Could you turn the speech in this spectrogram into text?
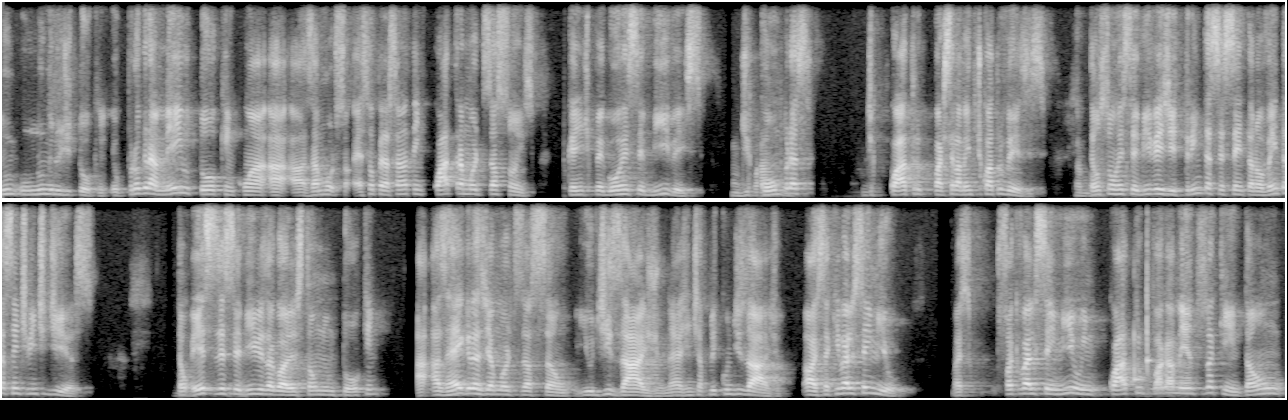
um número de token. Eu programei o token com a, a, as amortizações. Essa operação tem quatro amortizações, porque a gente pegou recebíveis de compras de quatro, parcelamento de quatro vezes. Tá então, são recebíveis de 30, 60, 90, 120 dias. Então, esses recebíveis agora estão num token. As regras de amortização e o deságio, né? A gente aplica um deságio. Ah, isso aqui vale 100 mil, mas só que vale 100 mil em quatro pagamentos aqui. Então,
